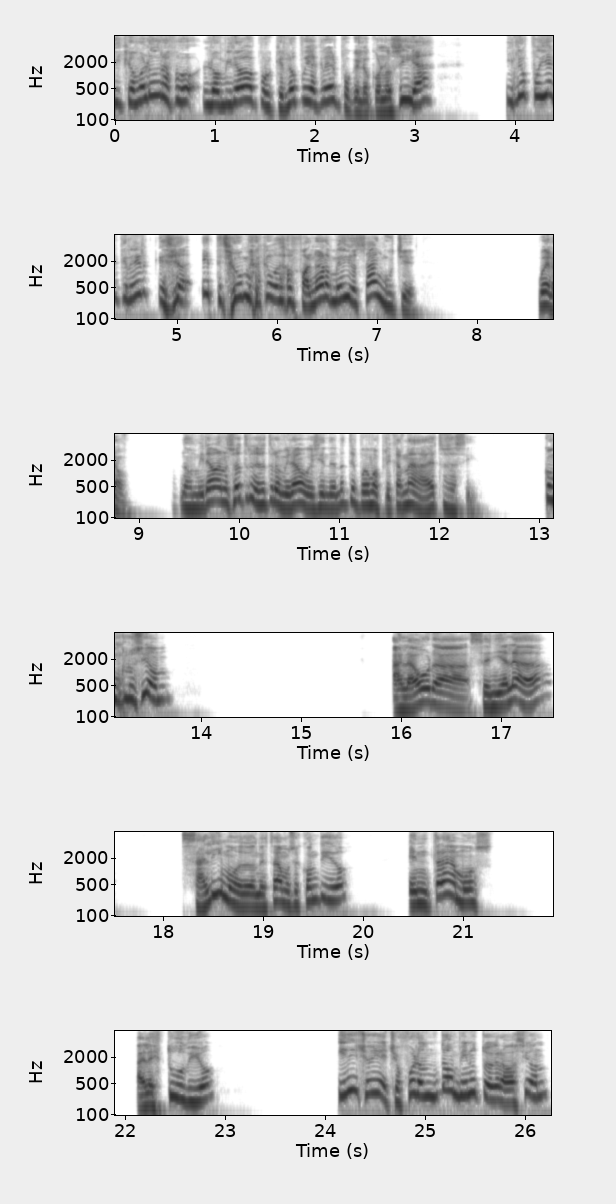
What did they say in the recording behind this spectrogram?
Y el camarógrafo lo miraba porque no podía creer, porque lo conocía, y no podía creer que ya, este chico me acaba de afanar medio sándwich. Bueno, nos miraba a nosotros y nosotros lo mirábamos diciendo, no te podemos explicar nada, esto es así. Conclusión, a la hora señalada, salimos de donde estábamos escondidos, entramos al estudio y dicho y hecho, fueron dos minutos de grabación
